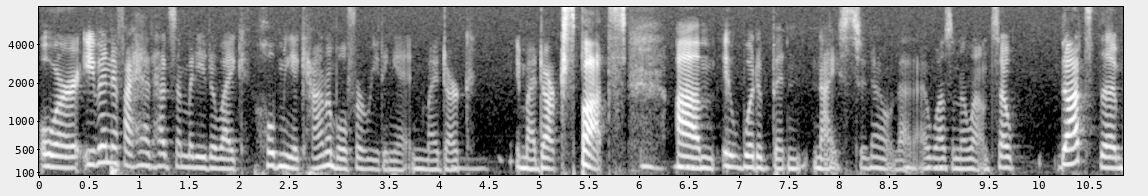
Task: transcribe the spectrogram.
Or even if I had had somebody to like hold me accountable for reading it in my dark in my dark spots, um, it would have been nice to know that I wasn't alone. So that's the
